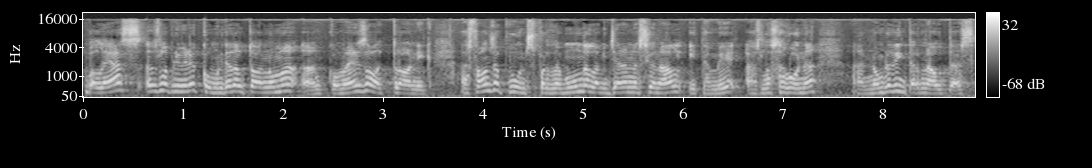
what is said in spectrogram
Balears és la primera comunitat autònoma en comerç electrònic. Està 11 punts per damunt de la mitjana nacional i també és la segona en nombre d'internautes.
